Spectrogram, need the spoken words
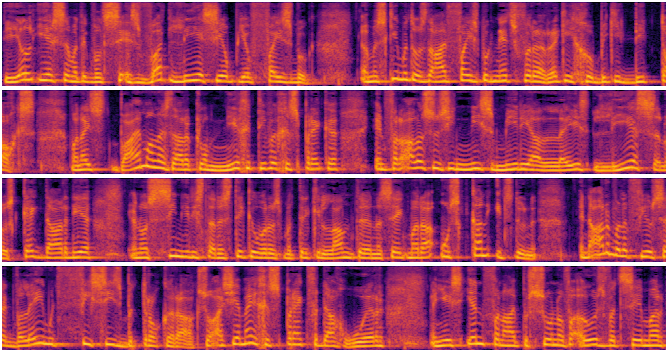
die heel eerste wat ek wil sê is wat lees jy op jou Facebook? En miskien moet ons daai Facebook net vir 'n rukkie gou bietjie detox, want hy's baie maal is daar 'n klomp negatiewe gesprekke en veral as ons die nuus media lees, lees en ons kyk daarin en ons sien hierdie statistieke oor ons matrikulante en dan sê ek maar da, ons kan iets doen. En daarom wil ek vir jou sê ek wil hê jy moet fisies betrokke raak. So as jy my gesprek vandag hoor en jy's een van daai persone of ouers wat sê maar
